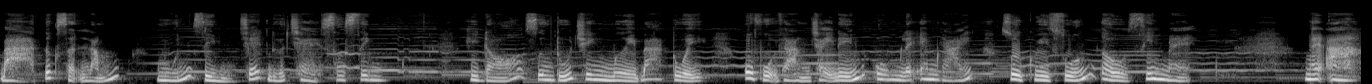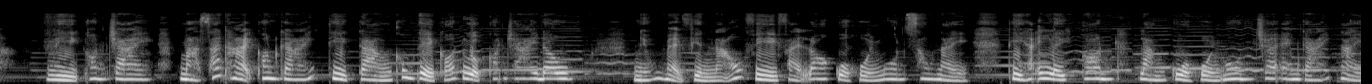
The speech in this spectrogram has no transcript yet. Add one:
Bà tức giận lắm, muốn dìm chết đứa trẻ sơ sinh. Khi đó Dương Tú Trinh 13 tuổi, cô vội vàng chạy đến ôm lấy em gái rồi quỳ xuống cầu xin mẹ. Mẹ à, vì con trai mà sát hại con gái thì càng không thể có được con trai đâu. Nếu mẹ phiền não vì phải lo của hồi môn sau này thì hãy lấy con làm của hồi môn cho em gái này.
